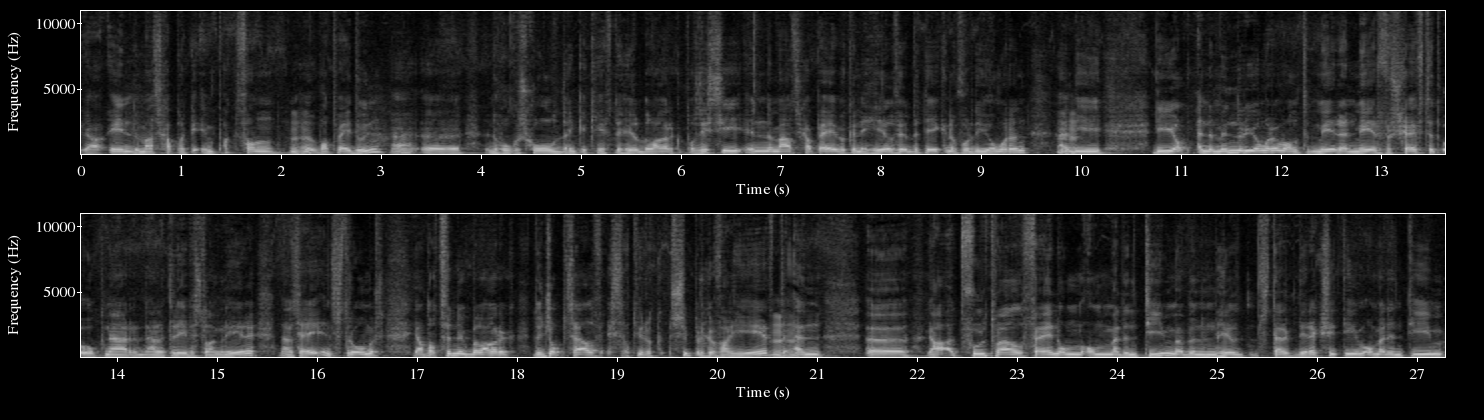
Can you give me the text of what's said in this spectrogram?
ja, één, de maatschappelijke impact van mm -hmm. uh, wat wij doen. Hè. Uh, een hogeschool, denk ik, heeft een heel belangrijke positie in de maatschappij. We kunnen heel veel betekenen voor de jongeren. Mm -hmm. hè, die, die op, en de minder jongeren, want meer en meer verschuift het ook naar, naar het levenslang leren, naar zij-instromers. Ja, dat vind ik belangrijk. De job zelf is natuurlijk super gevarieerd. Mm -hmm. En uh, ja, het voelt wel fijn om, om met een team, we hebben een heel sterk directieteam, om met een team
